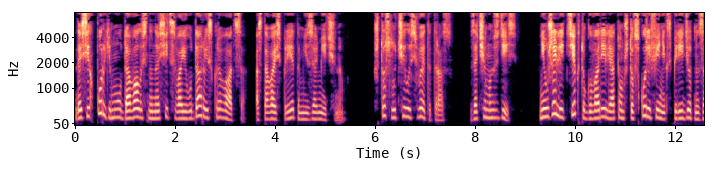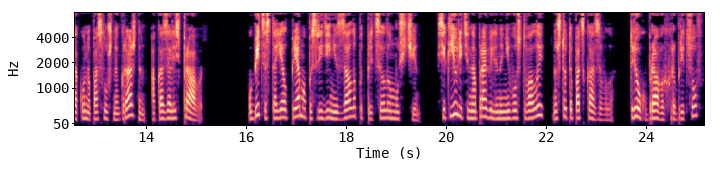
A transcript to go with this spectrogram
До сих пор ему удавалось наносить свои удары и скрываться, оставаясь при этом незамеченным. Что случилось в этот раз? Зачем он здесь? Неужели те, кто говорили о том, что вскоре Феникс перейдет на законопослушных граждан, оказались правы? Убийца стоял прямо посредине зала под прицелом мужчин. Секьюрити направили на него стволы, но что-то подсказывало. Трех бравых храбрецов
